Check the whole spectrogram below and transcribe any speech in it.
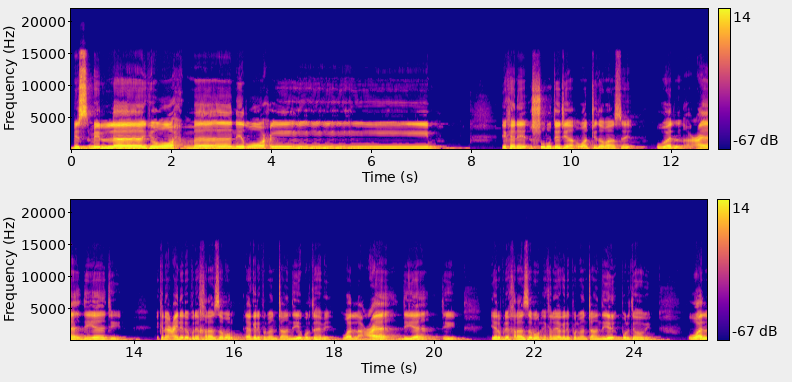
بسم الله الرحمن الرحيم এখানে শুরুতে যে ওয়ার্ডটি দেওয়া আছে ওয়াল আদিয়াতি এখানে আইনের উপরে খারাজ জবর এগারি পরিমাণ টান দিয়ে পড়তে হবে ওয়াল আদিয়াতি এর উপরে খারাজ জবর এখানে এগারি পরিমাণ টান দিয়ে পড়তে হবে ওয়াল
